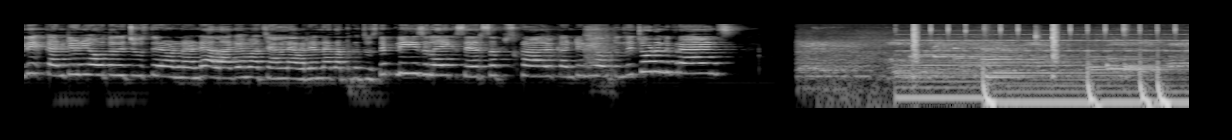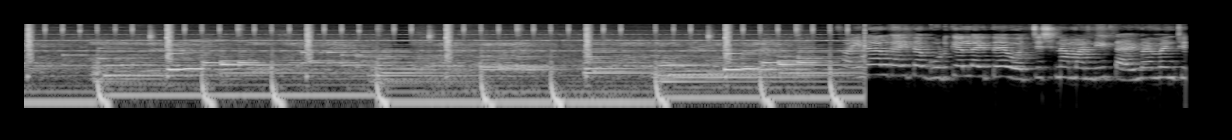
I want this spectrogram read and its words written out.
ఇది కంటిన్యూ అవుతుంది చూస్తూనే ఉండండి. అలాగే మా ఛానల్ ఎవరైనా కథకు చూస్తే please like share subscribe continue అవుతుంది. చూడండి ఫ్రెండ్స్ వచ్చేసినామండి టైం ఏమంచి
